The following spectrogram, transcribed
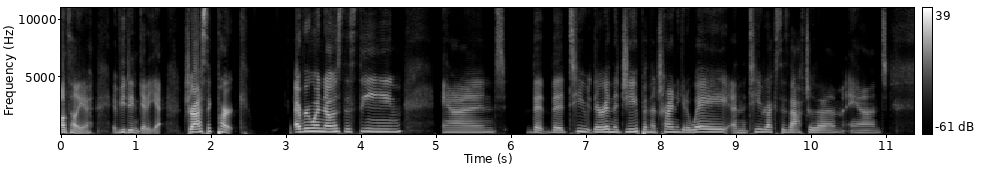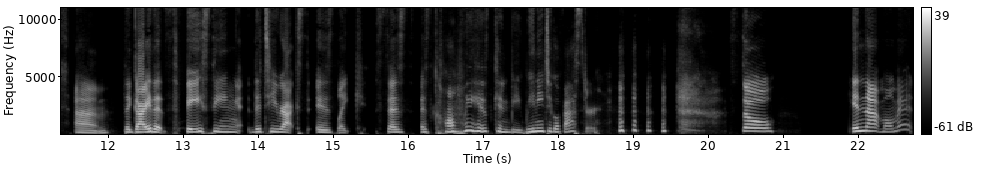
I'll tell you if you didn't get it yet. Jurassic Park. Everyone knows the scene and that the T they're in the Jeep and they're trying to get away and the T-Rex is after them and um the guy that's facing the T-Rex is like says as calmly as can be, we need to go faster. so, in that moment,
